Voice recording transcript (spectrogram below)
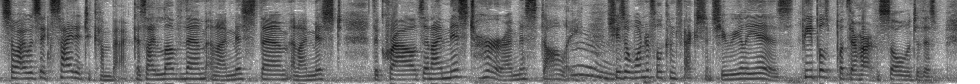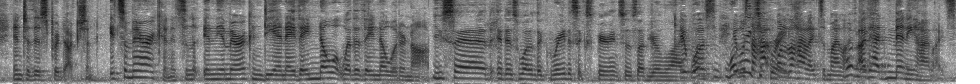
So I was excited to come back because I love them and I missed them and I missed the crowds and I missed her. I missed Dolly. Hmm. She's a wonderful confection. She really is. People put their heart and soul into this into this production. It's American. It's in, in the American DNA. They know it whether they know it or not. You said it is one of the greatest experiences of your life. It was. What, what it was the, it one of the highlights of my life. I've had many highlights.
